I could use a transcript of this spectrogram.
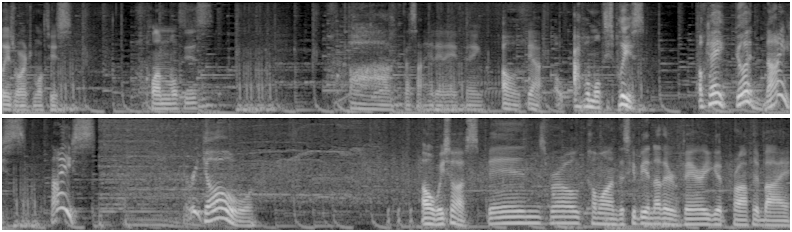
Please, orange multis. Plum multis. Fuck, that's not hitting anything. Oh, yeah. Oh, apple multis, please. Okay, good. Nice. Nice. There we go. Oh, we still have spins, bro. Come on, this could be another very good profit buy.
